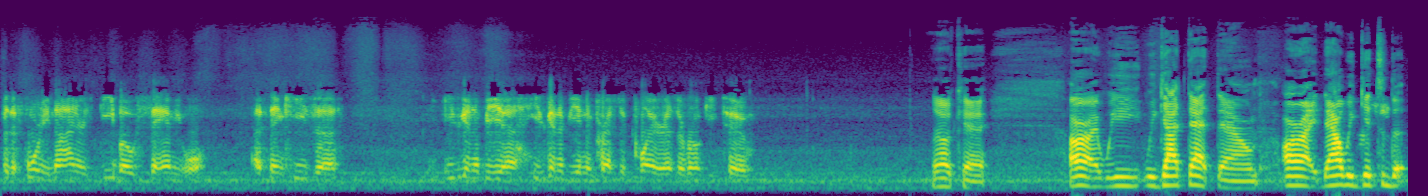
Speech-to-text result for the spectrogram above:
for the 49ers, Deebo Samuel. I think he's a he's going to be a he's going to be an impressive player as a rookie too. Okay. All right, we we got that down. All right, now we get to the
